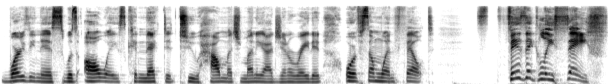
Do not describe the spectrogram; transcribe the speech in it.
worthiness was always connected to how much money I generated, or if someone felt physically safe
